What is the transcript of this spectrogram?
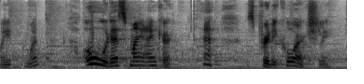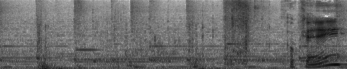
Wait, what? Oh, that's my anchor. that's pretty cool, actually. Okay.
